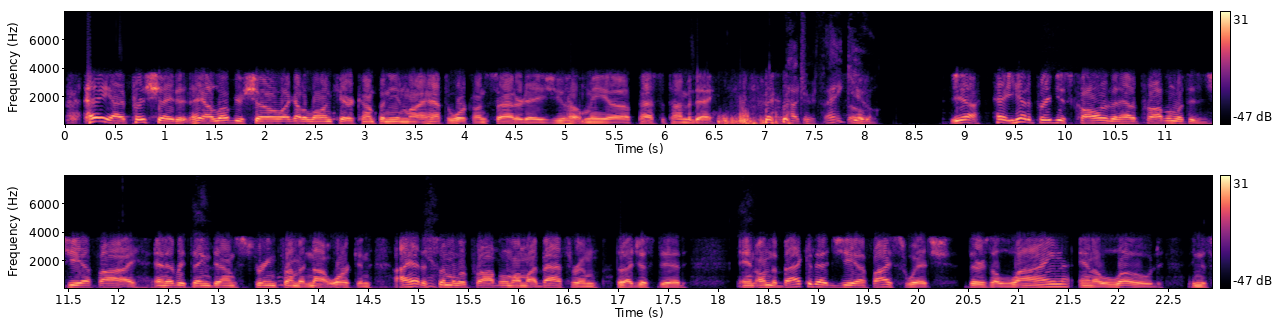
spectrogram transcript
Hey, I appreciate it. Hey, I love your show. I got a lawn care company, and my, I have to work on Saturdays. You help me uh, pass the time of day. Roger, thank so, you. Yeah. Hey, you had a previous caller that had a problem with his GFI and everything downstream from it not working. I had a yeah. similar problem on my bathroom that I just did. And on the back of that GFI switch, there's a line and a load, and it's,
